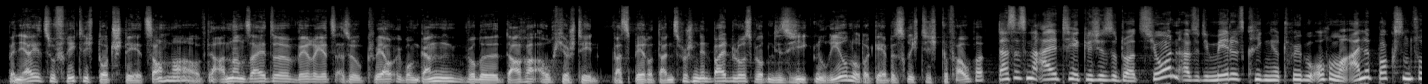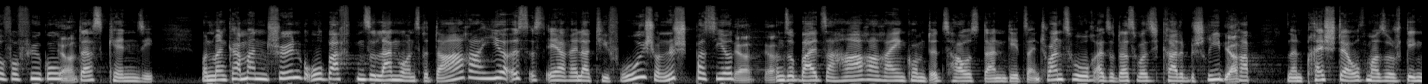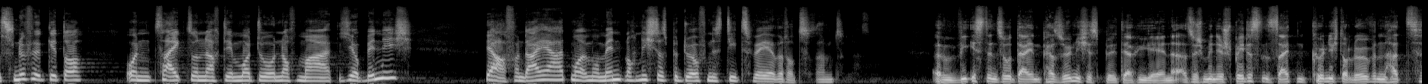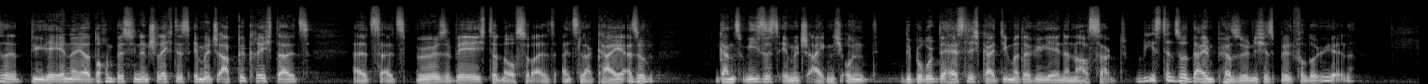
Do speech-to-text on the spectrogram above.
Wenn er jetzt so friedlich dort steht, sag mal, auf der anderen Seite wäre jetzt, also quer über den Gang, würde Dara auch hier stehen. Was wäre dann zwischen den beiden los? Würden die sich ignorieren oder gäbe es richtig Gefaure? Das ist eine alltägliche Situation. Also die Mädels kriegen hier drüben auch immer alle Boxen zur Verfügung. Ja. Das kennen sie. Und man kann man schön beobachten, solange unsere Dara hier ist, ist er relativ ruhig und nichts passiert. Ja, ja. Und sobald Sahara reinkommt ins Haus, dann geht sein Schwanz hoch. Also das, was ich gerade beschrieben Ja. habe. Und dann prescht er auch mal so gegens Schnüffelgitter und zeigt so nach dem Motto nochmal, hier bin ich. Ja, von daher hat man im Moment noch nicht das Bedürfnis, die zwei wieder zusammenzulassen. Äh, Wie ist denn so dein persönliches Bild der Hyäne? Also ich meine, spätestens seit dem König der Löwen hat äh, die Hyäne ja doch ein bisschen ein schlechtes Image abgekriegt als, als, als Bösewicht und auch so als, als Lakai. Also ganz mieses Image eigentlich und die berühmte Hässlichkeit, die man der Hyäne nachsagt. Wie ist denn so dein persönliches Bild von der Hyäne?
